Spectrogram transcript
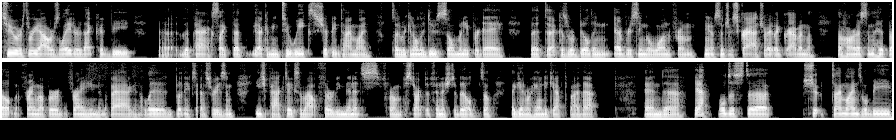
two or three hours later that could be uh, the packs like that that could mean two weeks shipping timeline so we can only do so many per day that because uh, we're building every single one from you know essentially scratch right? Like grabbing the, the harness and the hip belt and the frame upper and the frame and the bag and the lid and putting the accessories and each pack takes about 30 minutes from start to finish to build so again we're handicapped by that. And uh, yeah we'll just uh, ship timelines will be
